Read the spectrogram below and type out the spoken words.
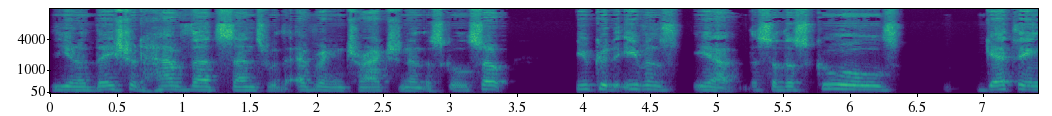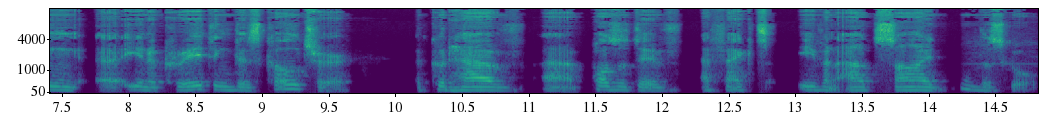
You know, they should have that sense with every interaction in the school. So you could even, yeah, so the schools getting, uh, you know, creating this culture could have uh, positive effects even outside mm-hmm. the school.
